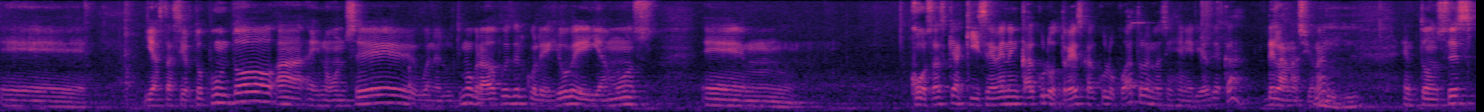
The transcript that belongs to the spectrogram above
Eh, y hasta cierto punto en 11 o en el último grado pues del colegio veíamos em, cosas que aquí se ven en cálculo 3, cálculo 4 en las ingenierías de acá, de la nacional. Entonces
